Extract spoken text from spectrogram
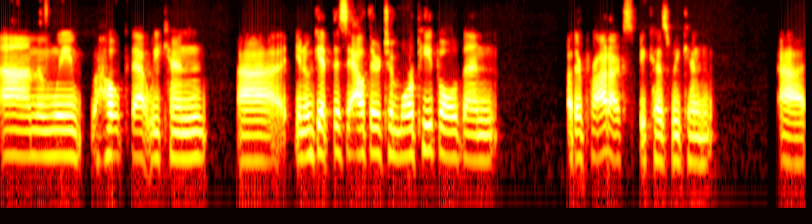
um, and we hope that we can uh, you know get this out there to more people than other products because we can uh,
